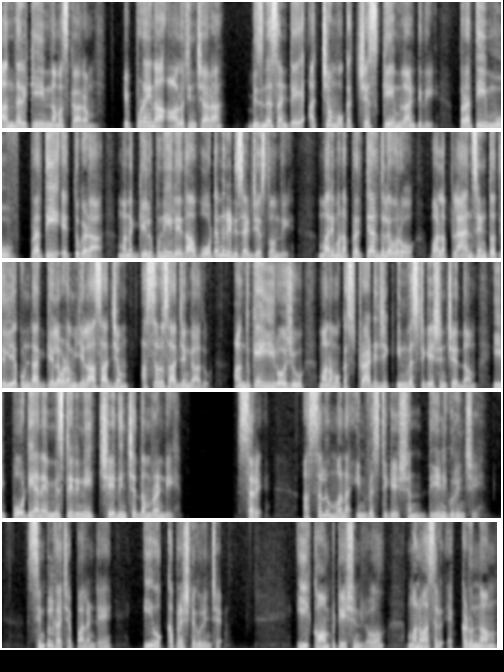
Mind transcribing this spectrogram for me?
అందరికీ నమస్కారం. ఎప్పుడైనా ఆలోచించారా? బిజినెస్ అంటే అచ్చం ఒక చెస్ గేమ్ లాంటిది. ప్రతి మూవ్ ప్రతి ఎత్తుగడ మన గెలుపుని లేదా ఓటమిని డిసైడ్ చేస్తోంది. మరి మన ప్రత్యర్థులెవరో వాళ్ళ ప్లాన్స్ ఏంటో తెలియకుండా గెలవడం ఎలా సాధ్యం? అస్సలు సాధ్యం కాదు. అందుకే ఈరోజు మనం ఒక స్ట్రాటజిక్ ఇన్వెస్టిగేషన్ చేద్దాం. ఈ పోటీ అనే మిస్టరీని ఛేదించేద్దాం రండి. సరే అసలు మన ఇన్వెస్టిగేషన్ దేని గురించి? సింపుల్గా చెప్పాలంటే ఈ ఒక్క ప్రశ్న గురించే. ఈ కాంపిటీషన్లో మనం అసలు ఎక్కడున్నాం?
